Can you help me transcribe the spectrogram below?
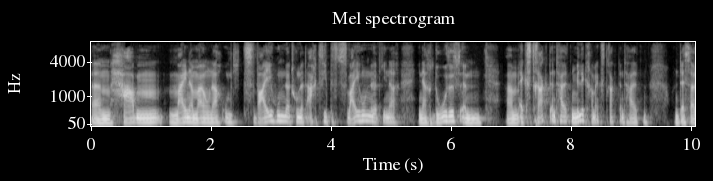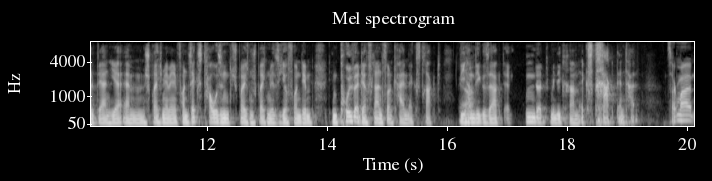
ähm, haben meiner Meinung nach um die 200, 180 bis 200 je nach je nach Dosis ähm, ähm, Extrakt enthalten, Milligramm Extrakt enthalten. Und deshalb werden hier ähm, sprechen wir, wenn wir von 6000 sprechen, sprechen wir sicher von dem dem Pulver der Pflanze und keinem Extrakt. Wir ja. haben, wie gesagt, 100 Milligramm Extrakt enthalten. Sag mal,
